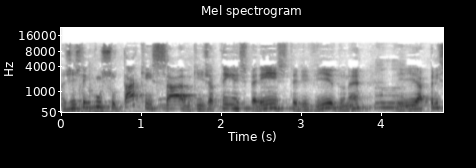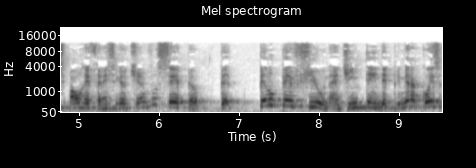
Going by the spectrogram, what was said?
a gente tem que consultar quem sabe, quem já tem a experiência, ter vivido, né? Uhum. E a principal referência que eu tinha é você, pelo, pelo perfil, né? De entender, primeira coisa,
